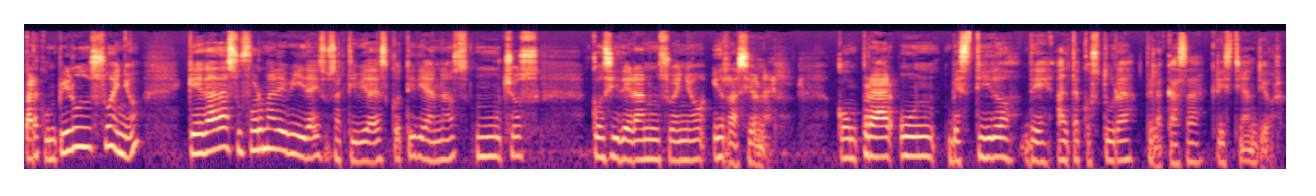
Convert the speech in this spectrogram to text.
para cumplir un sueño que, dada su forma de vida y sus actividades cotidianas, muchos consideran un sueño irracional. Comprar un vestido de alta costura de la casa Christian Dior.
